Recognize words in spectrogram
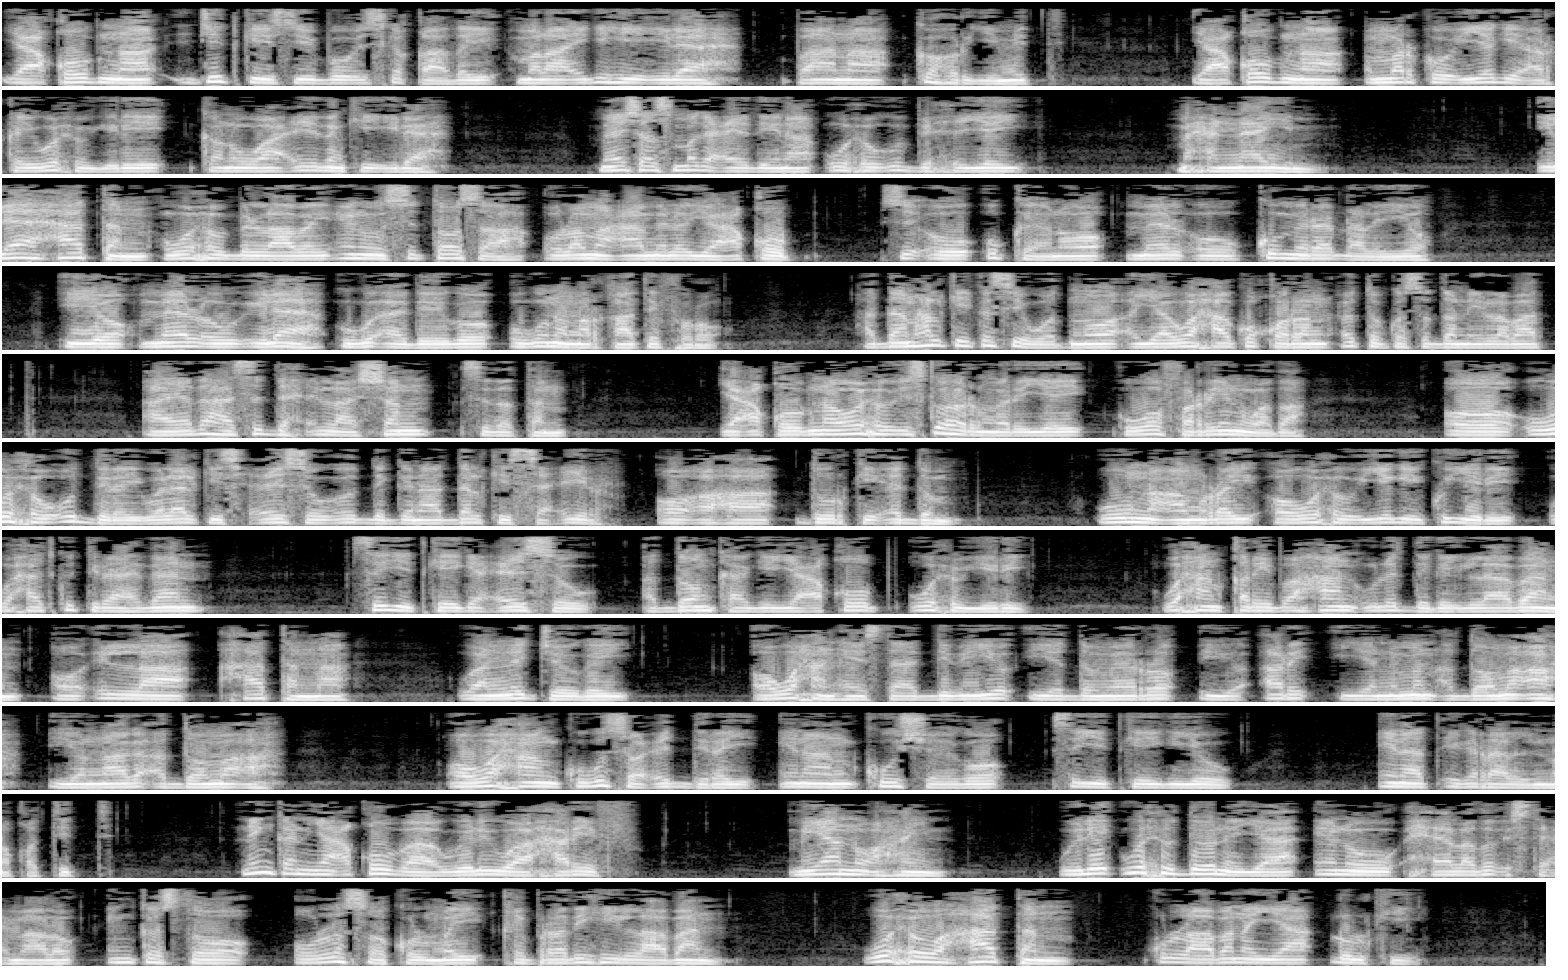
Yacquubna jidkiisii buu iska qaaday malaa'igihii ilaah baana ka hor yimid. Yacquubna markuu iyagii arkay wuxuu yidhi kanu waa ciidankii ilaah. Meeshaas magaceediina wuxuu u bixiyey maxanaayim. Ilaah haatan wuxuu bilaabay inuu si toos ah ula macaamilo yacquub si uu u keeno meel uu ku midho dhaliyo iyo meel uu ilaah ugu adeego uguna markhaati furo. Haddaan halkii ka sii wadno ayaa waxaa ku qoran cutubka soddon iyo labaad aayadaha saddex ilaa shan sida tan. Yacquubna wuxuu iska hormariyey kuwo farriin wada oo wuxuu u diray walaalkiis ciisow oo degganaa dalkii saciir oo ahaa duurkii edom wuuna amray oo wuxuu iyagii ku yidhi waxaad ku tidhaahdaan sayidkayga ciisow addoonkaagii yacquub wuxuu yidhi waxaan qariib ahaan ula degay laabaan oo ilaa haatanna waan la joogay oo waxaan haystaa dibiyo iyo dameero iyo ari iyo niman addoommo ah iyo naago addoommo ah oo waxaan kugu soo cid diray inaan kuu sheego sayidkaygiyow inaad iga raalli noqotid. Ninkan yacquub ah weli waa xariif miyaannu ahayn. Weli wuxuu doonayaa inuu xeelado isticmaalo inkastoo uu la soo kulmay khibradihii laabaan. Wuxuu haatan ku laabanayaa dhulkii.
